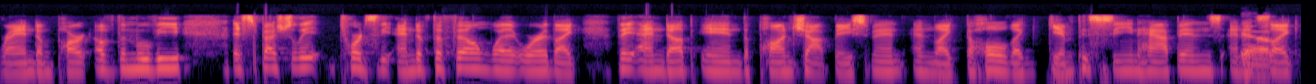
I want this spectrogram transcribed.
random part of the movie, especially towards the end of the film, where where like they end up in the pawn shop basement and like the whole like gimp scene happens, and yep. it's like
